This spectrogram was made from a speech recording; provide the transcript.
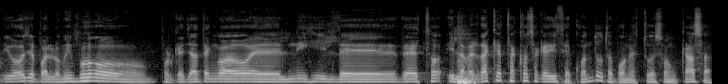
Digo, oye, pues lo mismo, porque ya tengo el nihil de, de esto. Y la verdad es que estas cosas que dices, ¿cuándo te pones tú eso en casa?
